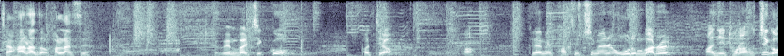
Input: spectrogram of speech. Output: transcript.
자 하나 더 밸런스. 자, 왼발 찍고 버텨. 어? 그 다음에 박수 치면 오른발을 완전히 돌아서 찍어.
